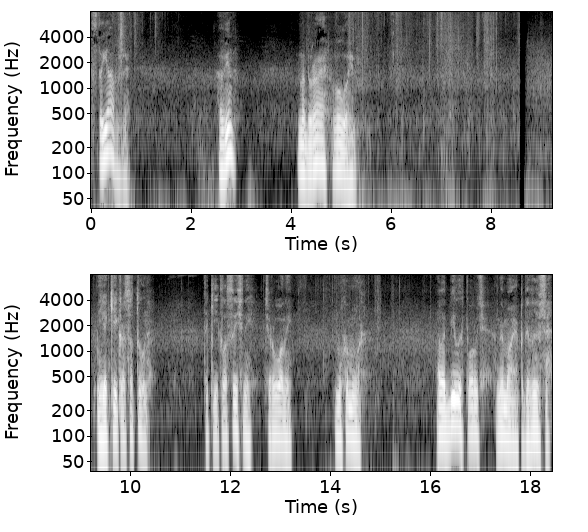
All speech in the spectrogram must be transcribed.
стояв вже, він набирає вологи. Який красотун. Такий класичний червоний мухомор. Але білих поруч немає, подивився.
